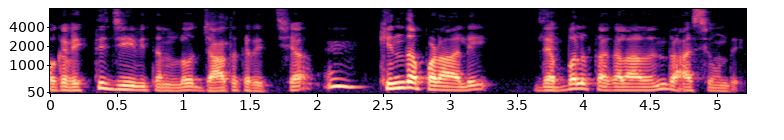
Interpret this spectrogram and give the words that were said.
ఒక వ్యక్తి జీవితంలో జాతకరీత్యా కింద పడాలి దెబ్బలు తగలాలని రాసి ఉంది.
